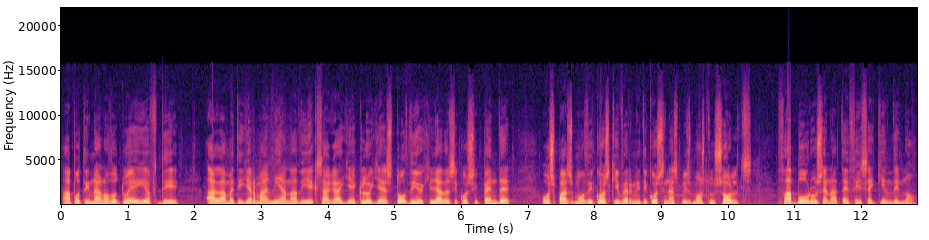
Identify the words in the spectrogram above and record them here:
από την άνοδο του AFD αλλά με τη Γερμανία να διεξαγάγει εκλογές το 2025, ο σπασμωδικός κυβερνητικός συνασπισμός του Σόλτς θα μπορούσε να τεθεί σε κίνδυνο.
